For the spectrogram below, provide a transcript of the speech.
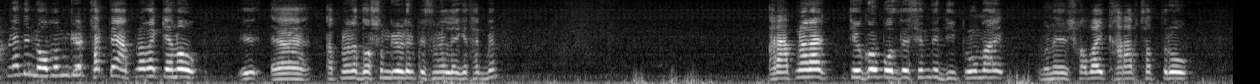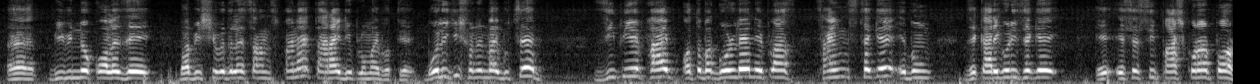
আপনাদের নবম গ্রেড থাকতে আপনারা কেন আপনারা দশম গ্রেডের পেছনে লেগে থাকবেন? আর আপনারা কেউ কেউ বলতেছেন যে ডিপ্লোমায় মানে সবাই খারাপ ছাত্র বিভিন্ন কলেজে বা বিশ্ববিদ্যালয়ে চান্স পায় না, তারাই ডিপ্লোমায় ভর্তি হয়। বলি কি, শোনেন ভাই, বুঝছেন? জিপিএ ফাইভ অথবা গোল্ডেন এ প্লাস সায়েন্স থেকে এবং যে কারিগরি থেকে এসএসসি পাশ করার পর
